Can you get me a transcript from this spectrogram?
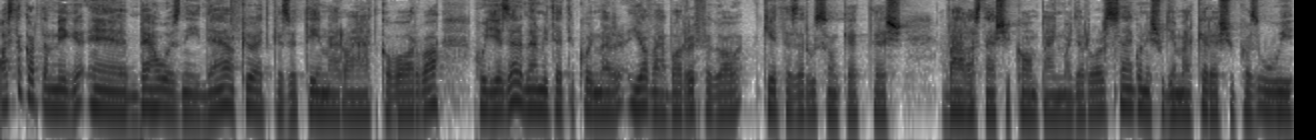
Azt akartam még eh, behozni ide a következő témára átkavarva, hogy az előbb említettük, hogy már javában röfög a 2022-es választási kampány Magyarországon, és ugye már keressük az új,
